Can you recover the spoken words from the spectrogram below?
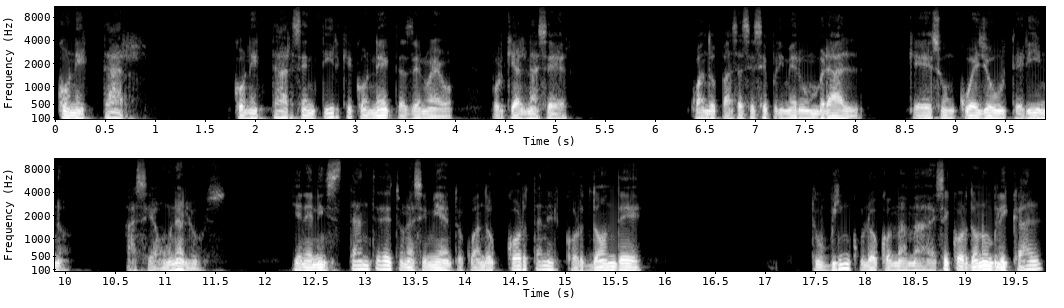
conectar, conectar, sentir que conectas de nuevo, porque al nacer, cuando pasas ese primer umbral que es un cuello uterino hacia una luz, y en el instante de tu nacimiento, cuando cortan el cordón de tu vínculo con mamá, ese cordón umbilical,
